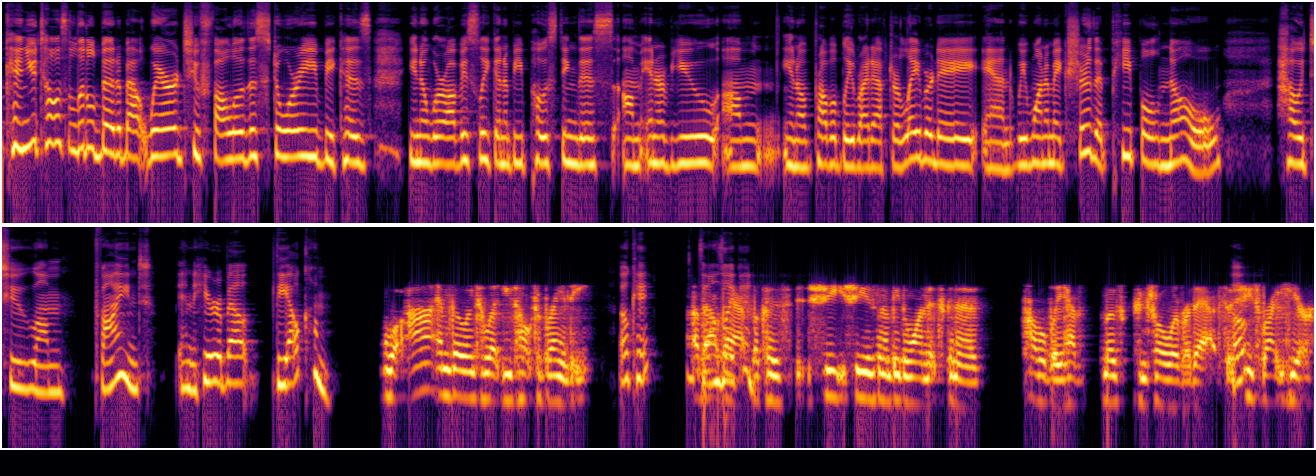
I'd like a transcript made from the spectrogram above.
can you tell us a little bit about where to follow the story? Because, you know, we're obviously going to be posting this um, interview, um, you know, probably right after Labor Day, and we want to make sure that people know how to um, find and hear about the outcome. Well, I am going to let you talk to Brandy. Okay. About Sounds that like because she she is going to be the one that's going to probably have most control over that. So Oh. she's right here.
